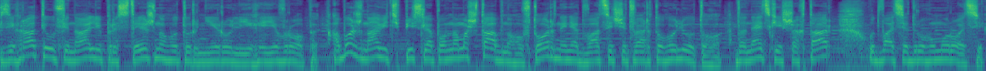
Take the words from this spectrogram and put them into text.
зіграти у фіналі престижного турніру Ліги Європи, або ж навіть після повномасштабного вторгнення 24 лютого Донецький Шахтар у 22 році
